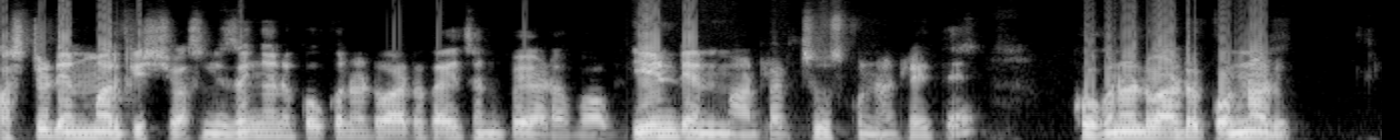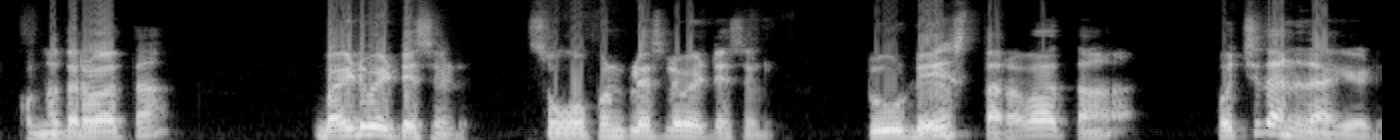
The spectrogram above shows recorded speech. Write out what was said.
first Denmark issue అసలు నిజంగానే కోకోనట్ వాటర్ తాగి చనిపోయాడా బాబు? ఏంటి అని మాట్లాడి చూసుకున్నట్లయితే కోకోనట్ వాటర్ కొన్నాడు. కొన్న తర్వాత బయట పెట్టేశాడు. సో ఓపెన్ ప్లేస్లో పెట్టేశాడు. టూ డేస్ తర్వాత వచ్చి దాన్ని తాగాడు.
